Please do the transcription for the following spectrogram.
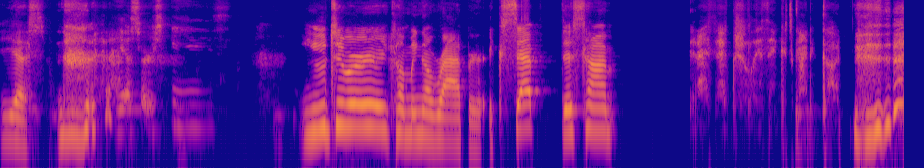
yes, Yes, sir. Skis. YouTuber becoming a rapper. Except this time, and I actually think it's kind of good.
